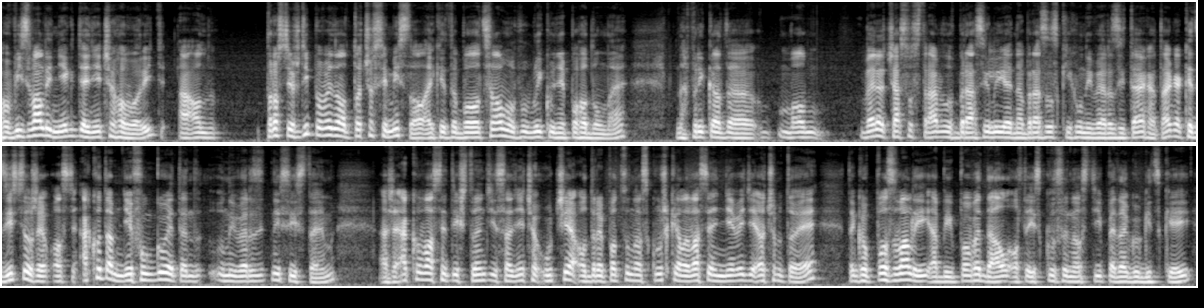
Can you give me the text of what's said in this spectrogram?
ho vyzvali niekde niečo hovoriť a on proste vždy povedal to, čo si myslel, aj keď to bolo celému publiku nepohodlné. Napríklad uh, veľa času strávil v Brazílii aj na brazilských univerzitách a tak a keď zistil, že vlastne ako tam nefunguje ten univerzitný systém a že ako vlastne tí študenti sa niečo učia od repocu na skúške, ale vlastne nevedia o čom to je, tak ho pozvali, aby povedal o tej skúsenosti pedagogickej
